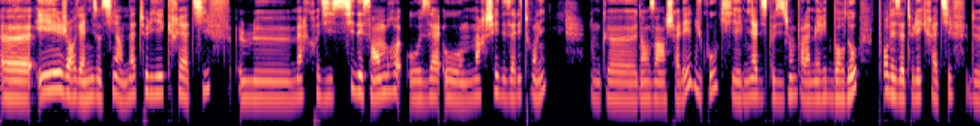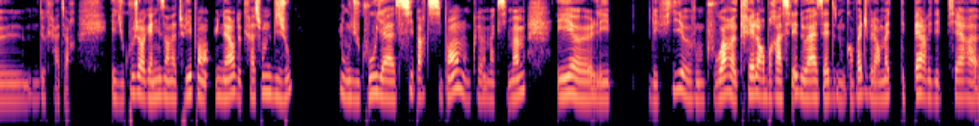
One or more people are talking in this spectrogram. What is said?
Euh, et j'organise aussi un atelier créatif le mercredi 6 décembre au marché des Allées Tourny, donc euh, dans un chalet du coup qui est mis à disposition par la mairie de Bordeaux pour des ateliers créatifs de, de créateurs. Et du coup, j'organise un atelier pendant une heure de création de bijoux. Donc du coup, il y a six participants, donc euh, maximum, et euh, les, les filles vont pouvoir créer leur bracelet de A à Z. Donc en fait, je vais leur mettre des perles et des pierres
